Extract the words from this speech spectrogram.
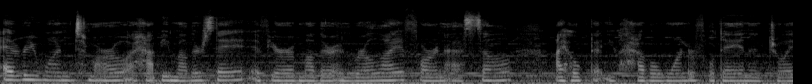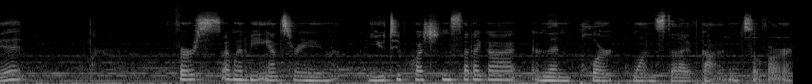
everyone tomorrow a happy Mother's Day if you're a mother in real life or in SL. I hope that you have a wonderful day and enjoy it. First, I'm going to be answering YouTube questions that I got and then Plurk ones that I've gotten so far.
